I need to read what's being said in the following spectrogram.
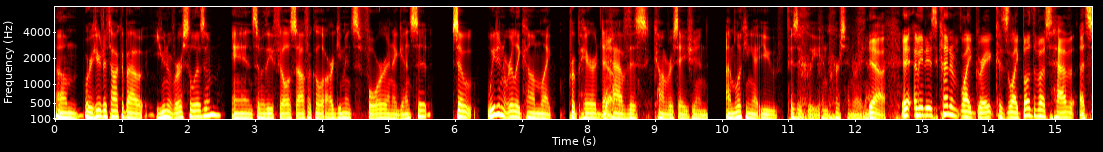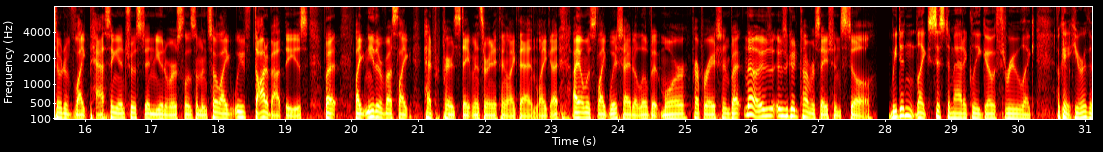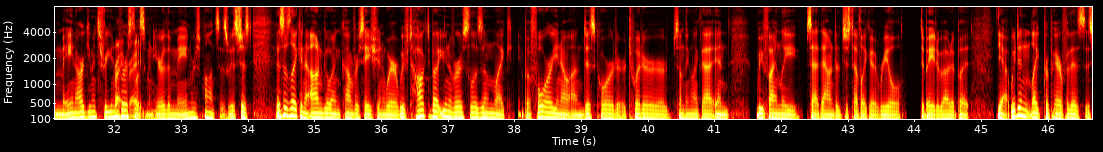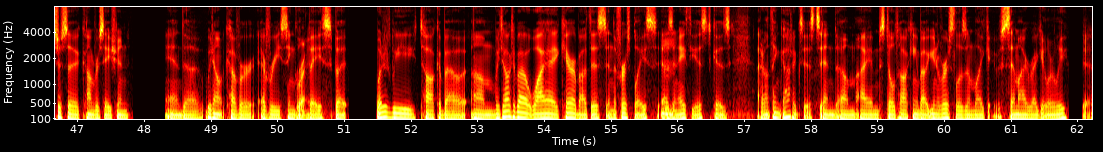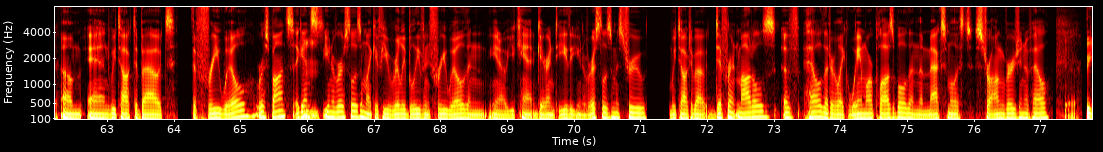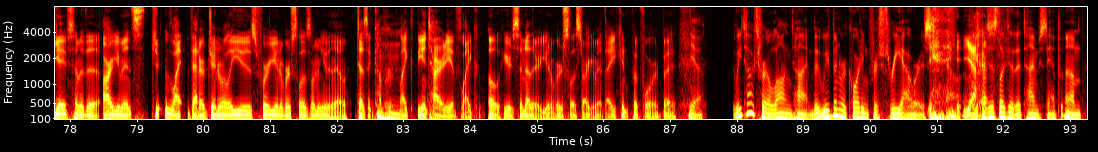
Um, we're here to talk about universalism and some of the philosophical arguments for and against it. So, we didn't really come like prepared to have this conversation. I'm looking at you physically in person right now. Yeah, It- I mean, it's kind of like great because like both of us have a sort of like passing interest in universalism, and so like we've thought about these, but like neither of us like had prepared statements or anything like that, and like I, I almost like wish I had a little bit more preparation, but no, it was it was a good conversation still. We didn't like systematically go through like okay here are the main arguments for right. universalism and here are the main responses it's just this is like an ongoing conversation where we've talked about universalism like before you know on discord or twitter or something like that and we finally sat down to just have like a real debate about it but yeah we didn't like prepare for this it's just a conversation and uh, we don't cover every single Right. base but what did we talk about um, we talked about why i care about this in the first place as Mhm. an atheist because I don't think God exists, and um, I am still talking about universalism like semi regularly. Yeah, Um, and we talked about the free will response against Mm-hmm. universalism. Like, if you really believe in free will, then you know you can't guarantee that universalism is true. We talked about different models of hell that are like way more plausible than the maximalist strong version of hell. yeah. We gave some of the arguments like that are generally used for universalism, even though it doesn't cover Mhm. like the entirety of like oh here's another universalist argument that you can put forward, but Yeah. We talked for a long time, but we've been recording for three hours. now. Yeah. I just looked at the timestamp. Um,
